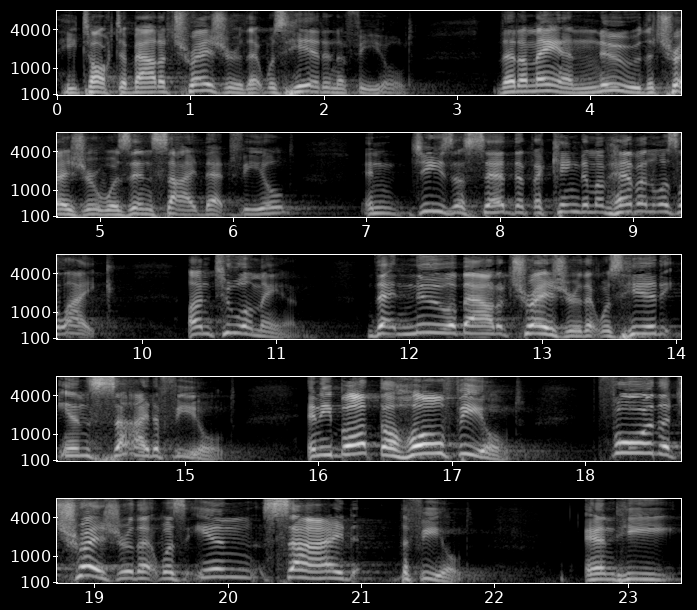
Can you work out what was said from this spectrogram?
He talked about a treasure that was hid in a field that a man knew the treasure was inside that field. And Jesus said that the kingdom of heaven was like unto a man that knew about a treasure that was hid inside a field. And he bought the whole field for the treasure that was inside the field. And he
